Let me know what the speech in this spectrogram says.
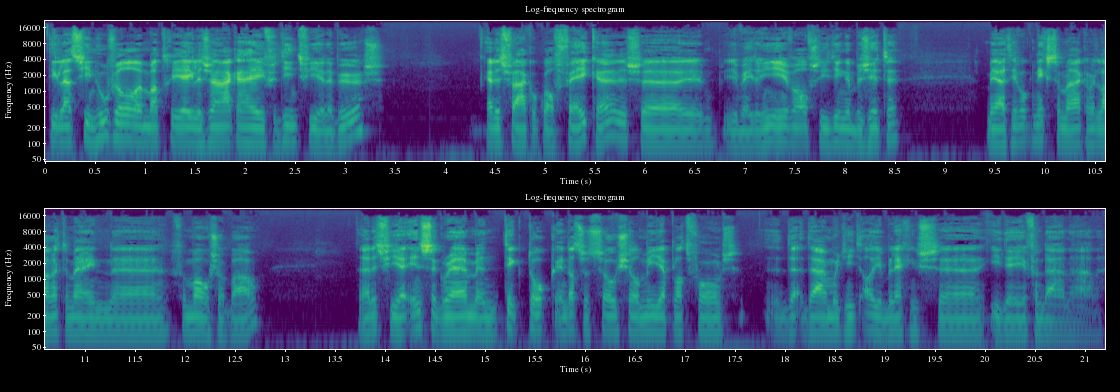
Die laat zien hoeveel materiële zaken hij verdiend via de beurs. Ja, dat is vaak ook wel fake. Hè? Dus je weet in ieder geval of ze die dingen bezitten. Maar ja, het heeft ook niks te maken met lange termijn vermogensopbouw. Nou, dus via Instagram en TikTok en dat soort social media platforms. daar moet je niet al je beleggingsideeën vandaan halen.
